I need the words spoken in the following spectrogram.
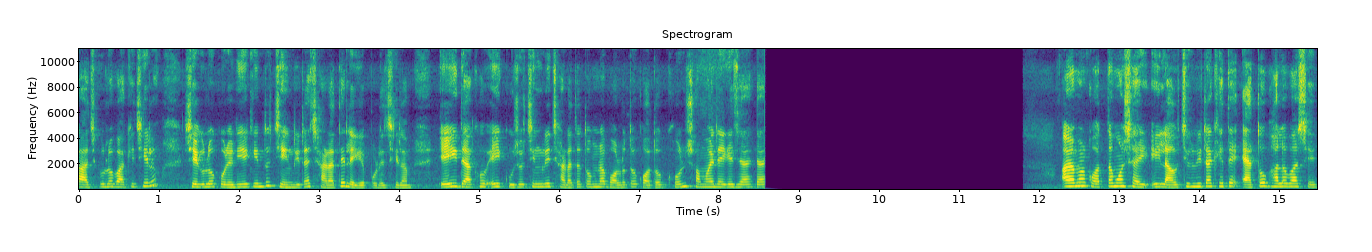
কাজগুলো বাকি ছিল, সেগুলো করে নিয়ে কিন্তু চিংড়িটা ছাড়াতে লেগে পড়েছিলাম। এই দেখো, এই কুচো চিংড়ি ছাড়াতে তোমরা বলো তো কতক্ষণ সময় লেগে যায়? আর আমার কর্তামশাই এই লাউ চিংড়িটা খেতে এত ভালোবাসে,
